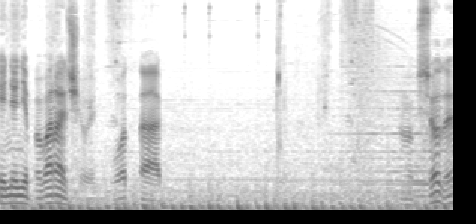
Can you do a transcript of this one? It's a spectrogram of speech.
Не-не-не, поворачивай. Вот так. Ну все, да?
